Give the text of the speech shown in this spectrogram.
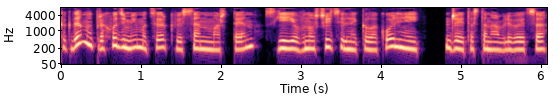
Когда мы проходим мимо церкви Сен-Мартен с ее внушительной колокольней, Джейд останавливается.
